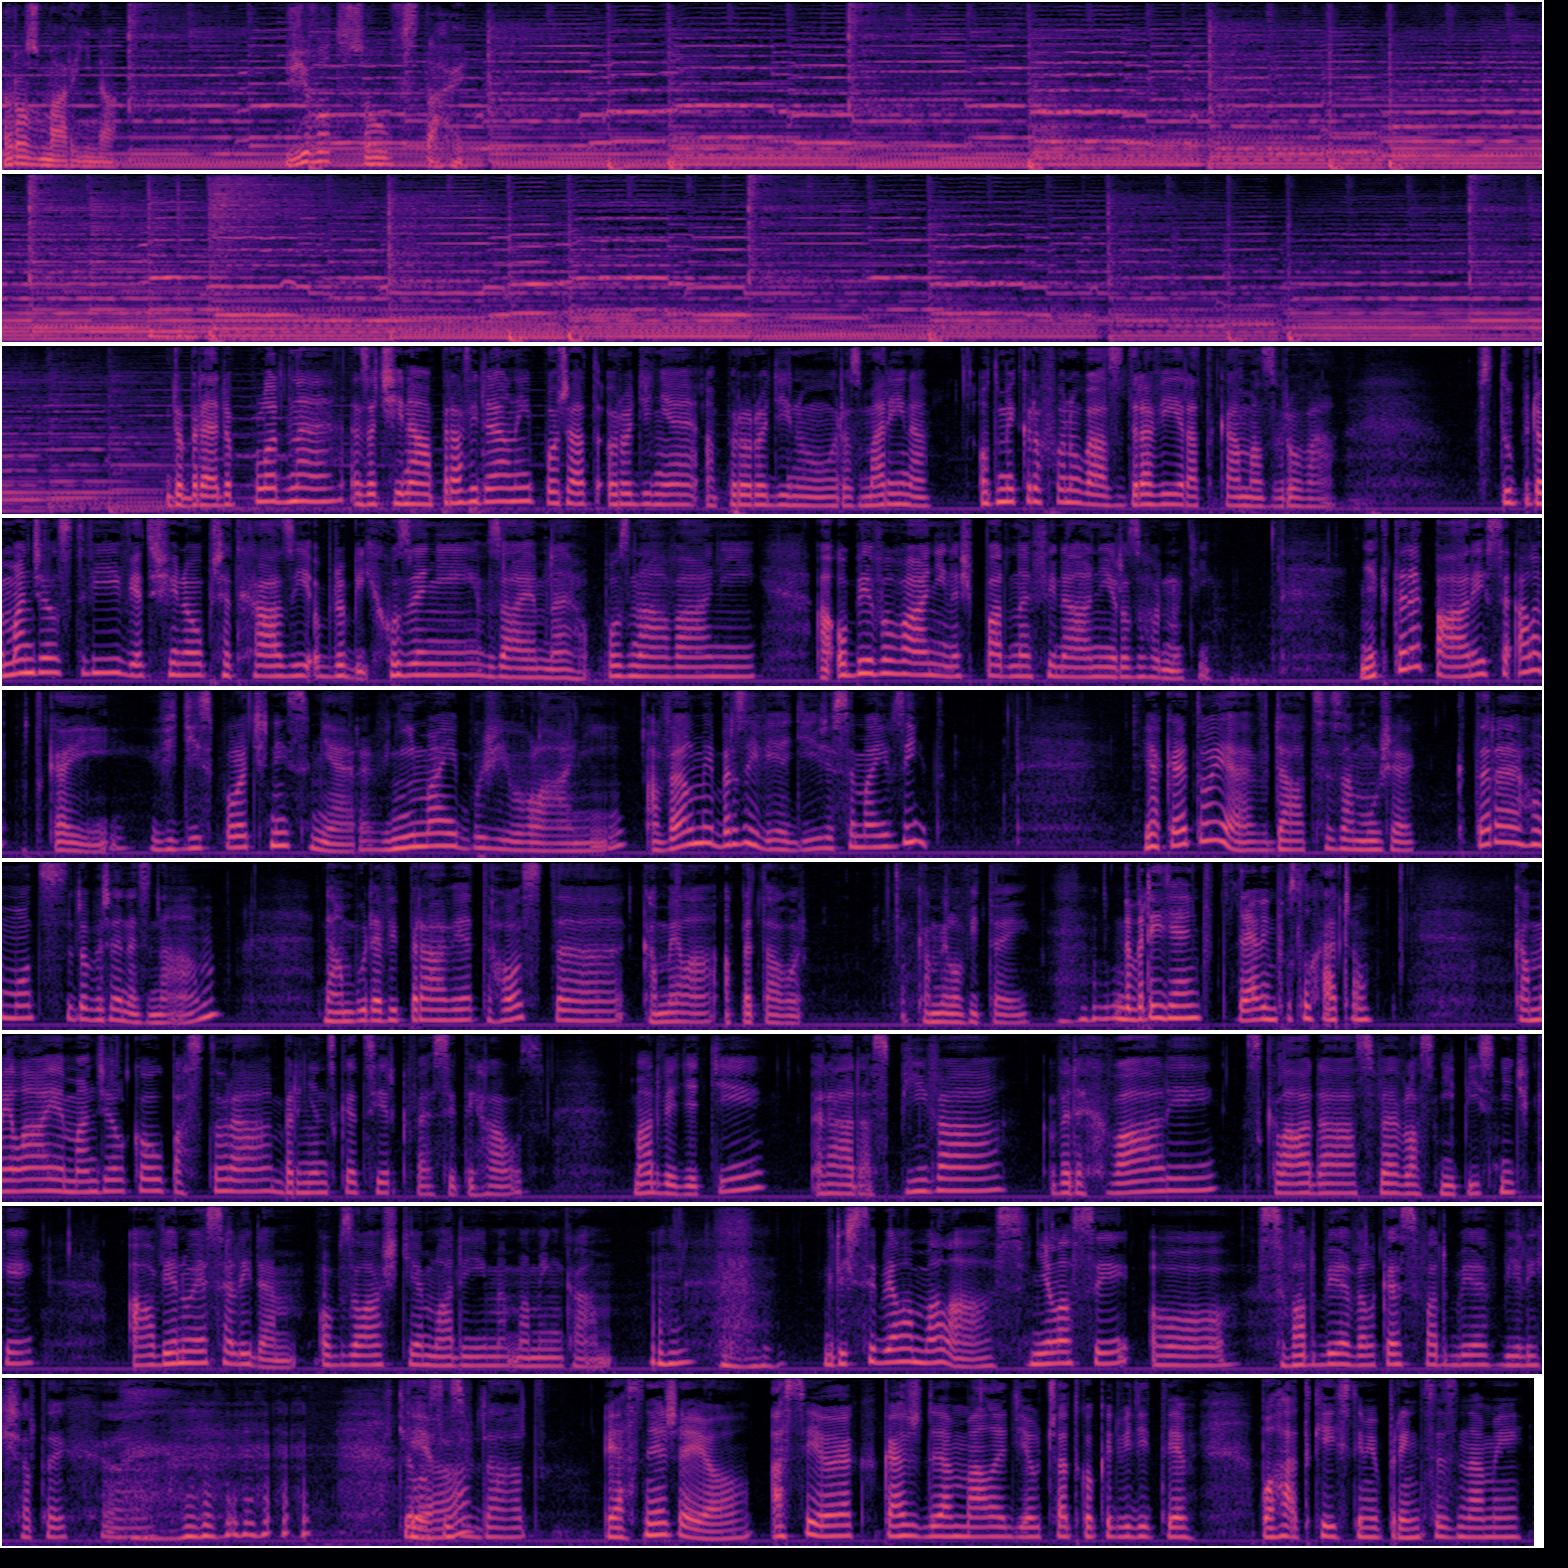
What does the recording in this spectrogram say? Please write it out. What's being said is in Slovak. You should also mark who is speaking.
Speaker 1: Rozmarína. Život jsou vztahy.
Speaker 2: Dobré dopoledne, začíná pravidelný pořad o rodině a pro rodinu Rozmarína. Od mikrofonu vás zdraví Radka Mazurová. Vstup do manželství většinou předchází období chození, vzájemného poznávání a objevování, než padne finální rozhodnutí. Některé páry se ale potkají, vidí společný směr, vnímají boží volání a velmi brzy vědí, že se mají vzít. Jaké to je vdát se za muže, kterého moc dobře neznám, nám bude vyprávět host eh, Kamila Apetaur. Kamilo, vítej.
Speaker 3: Dobrý den, zdravím poslucháčov.
Speaker 2: Kamila je manželkou pastora brněnské církve City House. Má dvě děti, ráda zpívá, vede chvály, skládá své vlastní písničky a věnuje se lidem, obzvláště mladým maminkám. Mm-hmm. Když jsi byla malá, snila si o svatbě, velké svatbě v bílých šatech? Chtěla se vdát?
Speaker 3: Jasne, že jo. Asi jo, jak každé malé dievčatko, keď vidí tie pohádky s tými princeznami,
